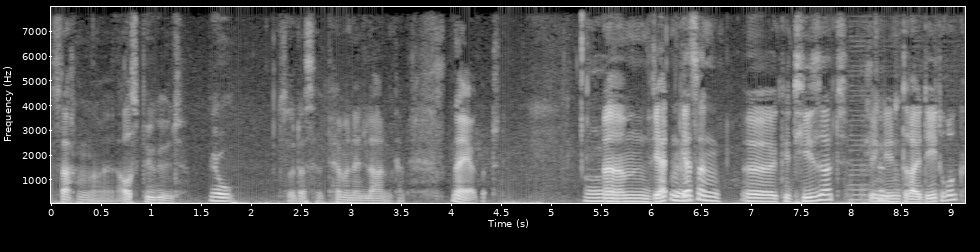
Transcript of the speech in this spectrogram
Sachen äh, ausbügelt, Jo. sodass er permanent laden kann. Naja, gut. Äh, Ähm, wir hatten ja. gestern äh, geteasert wegen Stimmt. dem 3D-Druck.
